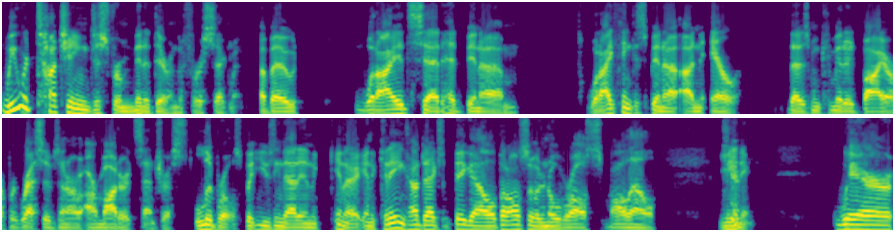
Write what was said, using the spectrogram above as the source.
we were touching just for a minute there in the first segment about what I had said had been um, what I think has been a, an error that has been committed by our progressives and our, our moderate centrists, liberals, but using that in in a in a Canadian context, big L, but also in an overall small L meaning, sure. where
